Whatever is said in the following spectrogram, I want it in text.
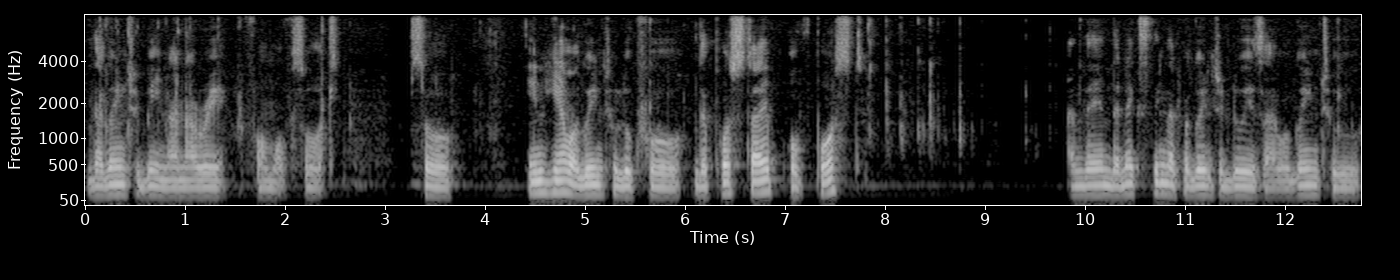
they're going to be in an array form of sort. So in here we're going to look for the post type of post, and then the next thing that we're going to do is uh, we're going to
